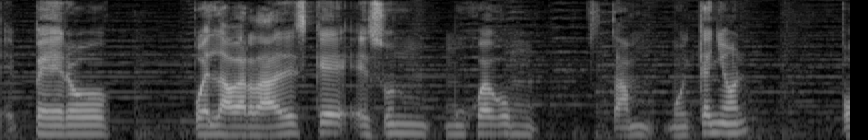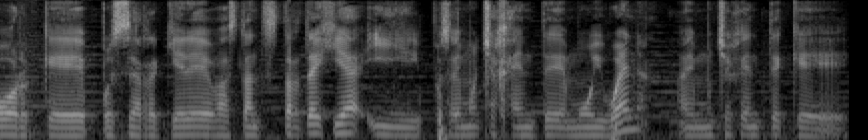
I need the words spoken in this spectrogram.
Eh, pero pues la verdad es que es un, un juego está muy cañón porque pues se requiere bastante estrategia y pues hay mucha gente muy buena, hay mucha gente que,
